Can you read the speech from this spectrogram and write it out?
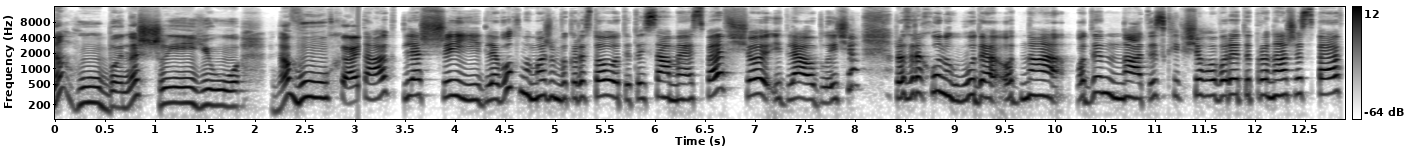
на губи, на шию, на вуха? Так, для шиї, для вух ми можемо використовувати той самий SPF, що і для обличчя. Розрахунок буде одна, один натиск, якщо говорити про наш SPF,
